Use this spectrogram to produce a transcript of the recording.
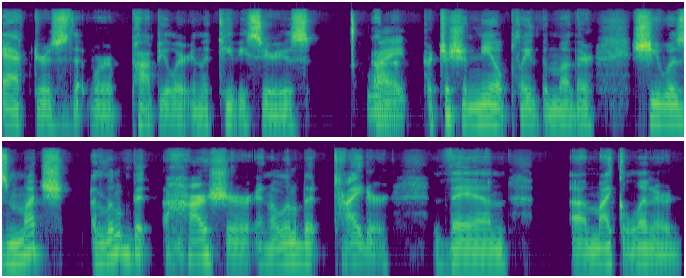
actors that were popular in the TV series Right. uh, Patricia Neal played the mother. She was much a little bit harsher and a little bit tighter than uh, Michael Learned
